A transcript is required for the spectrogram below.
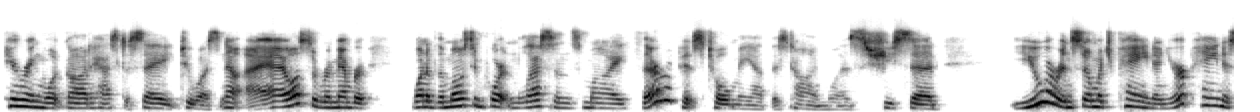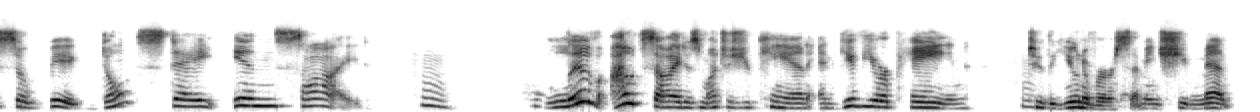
hearing what god has to say to us. Now i also remember one of the most important lessons my therapist told me at this time was she said you are in so much pain and your pain is so big, don't stay inside. Hmm. Live outside as much as you can and give your pain hmm. to the universe. I mean, she meant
